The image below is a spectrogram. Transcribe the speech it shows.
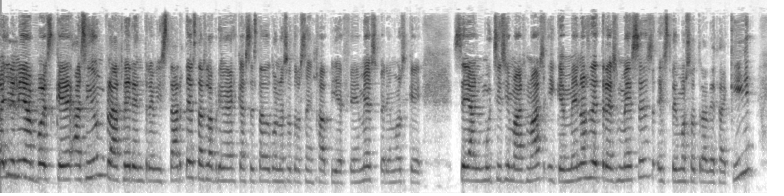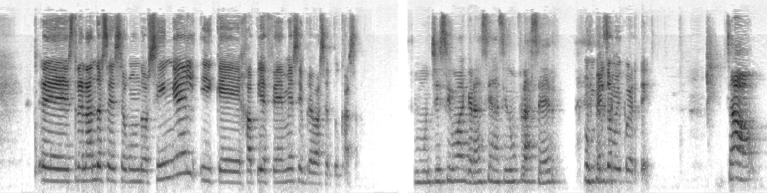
Oye, Nia, pues que ha sido un placer entrevistarte. Esta es la primera vez que has estado con nosotros en Happy FM. Esperemos que sean muchísimas más y que en menos de tres meses estemos otra vez aquí, eh, estrenando ese segundo single y que Happy FM siempre va a ser tu casa. Muchísimas gracias, ha sido un placer. Un beso muy fuerte. Chao.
